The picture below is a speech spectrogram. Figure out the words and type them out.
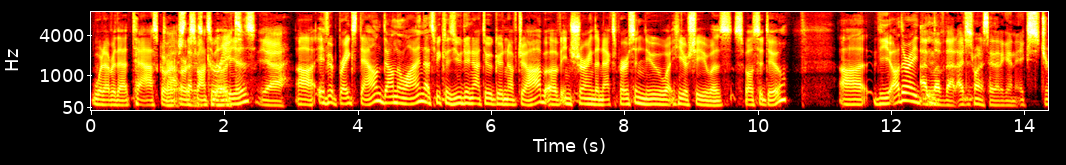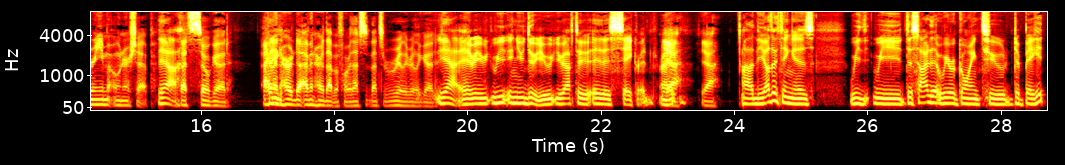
whatever that task or, Gosh, or responsibility great. is. Yeah. Uh, if it breaks down down the line, that's because you did not do a good enough job of ensuring the next person knew what he or she was supposed to do. Uh, the other I idea, love that. I just want to say that again. Extreme ownership. yeah, That's so good. I haven't heard that. I haven't heard that before. That's that's really really good. yeah, we, and you do you you have to. It is sacred, right? Yeah. Yeah. Uh, the other thing is, we we decided that we were going to debate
